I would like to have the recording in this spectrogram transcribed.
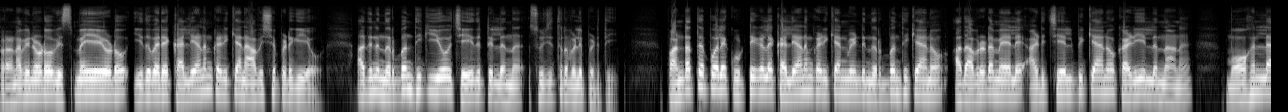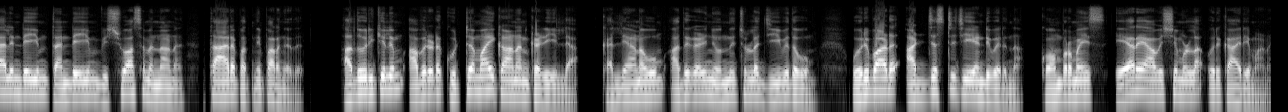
പ്രണവിനോടോ വിസ്മയയോടോ ഇതുവരെ കല്യാണം കഴിക്കാൻ ആവശ്യപ്പെടുകയോ അതിന് നിർബന്ധിക്കുകയോ ചെയ്തിട്ടില്ലെന്ന് സുചിത്ര വെളിപ്പെടുത്തി. പണ്ടത്തെ പോലെ കുട്ടികളെ കല്യാണം കഴിക്കാൻ വേണ്ടി നിർബന്ധിക്കാനോ അത് അവരുടെ മേലെ അടിച്ചേൽപ്പിക്കാനോ കഴിയില്ലെന്നാണ് മോഹൻലാലിന്റെയും തന്റെയും വിശ്വാസമെന്നാണ് താരപത്നി പറഞ്ഞത്. അതൊരിക്കലും അവരുടെ കുറ്റമായി കാണാൻ കഴിയില്ല. കല്യാണവും അത് കഴിഞ്ഞൊന്നിച്ചുള്ള ജീവിതവും ഒരുപാട് അഡ്ജസ്റ്റ് ചെയ്യേണ്ടി വരുന്ന കോംപ്രമൈസ് ഏറെ ആവശ്യമുള്ള ഒരു കാര്യമാണ്.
